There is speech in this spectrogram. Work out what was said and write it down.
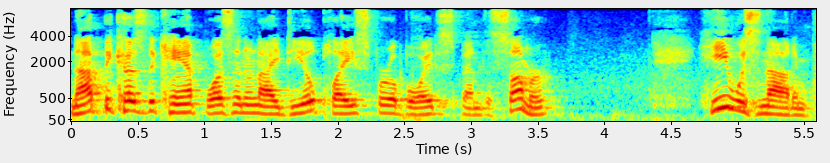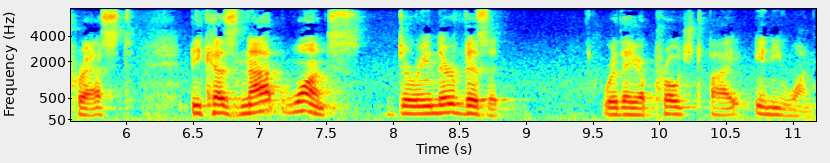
Not because the camp wasn't an ideal place for a boy to spend the summer. He was not impressed because not once during their visit were they approached by anyone.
